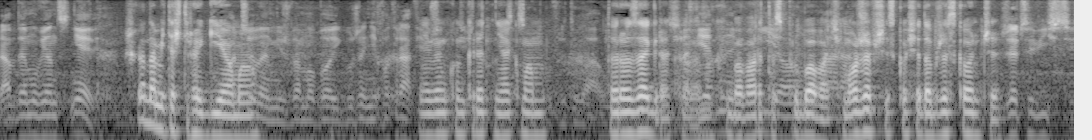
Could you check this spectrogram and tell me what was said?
Prawdę mówiąc, nie wiem. Szkoda mi też trochę Guillaume'a. Zobaczyłem już wam obojgu, że nie potrafię. Nie wiem konkretnie, jak mam procesów. To rozegrać, Ale no, chyba warto spróbować. Może wszystko się dobrze skończy. Rzeczywiście.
